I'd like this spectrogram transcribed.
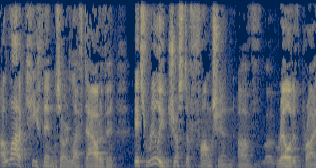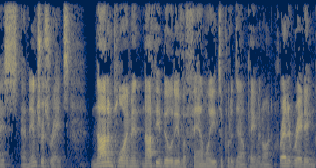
a lot of key things are left out of it. It's really just a function of uh, relative price and interest rates, not employment, not the ability of a family to put a down payment on credit rating.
